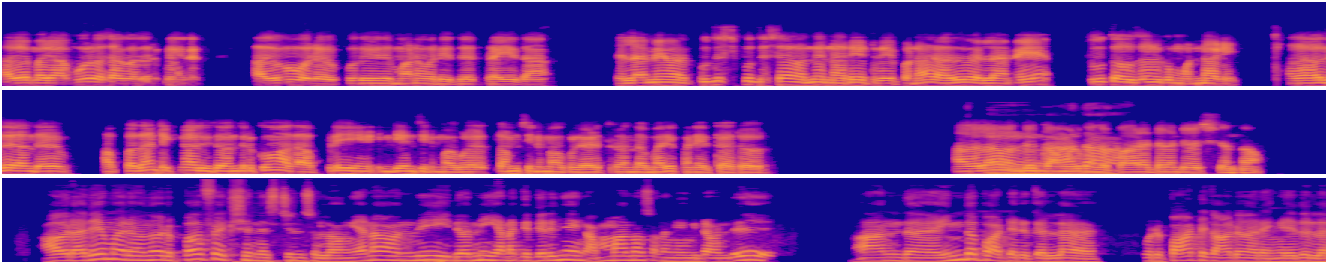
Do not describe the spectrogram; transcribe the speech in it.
அதே மாதிரி அபூர்வ சகோதரர்கள் அதுவும் ஒரு புது விதமான ஒரு இது ட்ரை தான். எல்லாமே புதுசு புதுசா வந்து நிறைய ட்ரை பண்ணார். அதுவும் எல்லாமே டூ தௌசண்ட்க்கு முன்னாடி. அதாவது அந்த அப்பதான் டெக்னாலஜி வந்திருக்கும். அதை அப்படியே இந்தியன் சினிமாக்குள்ள தமிழ் சினிமாக்குள்ள எடுத்துட்டு வந்த மாதிரி பண்ணியிருக்காரு அவர். அதெல்லாம் வந்து கமல் கொஞ்சம். பாராட்ட வேண்டிய விஷயம் தான் அவர் அதே மாதிரி வந்து ஒரு பெர்ஃபெக்ஷனிஸ்ட்னு சொல்லுவாங்க. ஏன்னா வந்து இது வந்து எனக்கு தெரிஞ்ச எங்க அம்மா தான் சொன்னாங்க என்கிட்ட வந்து அந்த இந்த பாட்டு இருக்குல்ல ஒரு பாட்டுக்கு ஆடுவார் எங்க இதுல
